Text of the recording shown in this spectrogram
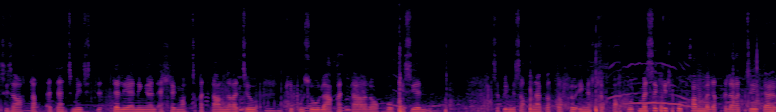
сисаартар атаатимис талианингаан аллагуартеқаттаарнерату кипусуулаақаттааралоорпу кисиан сапингисарнааперторлу ингаллаппарпут массакил программа леккилератсигита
